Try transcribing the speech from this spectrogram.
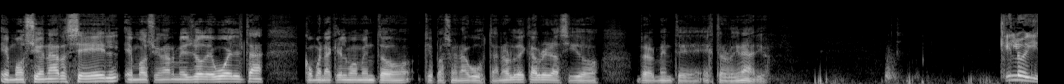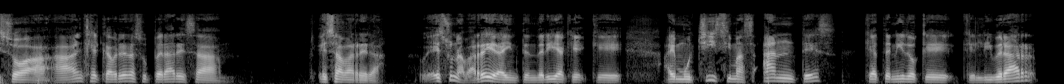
emocionarse él, emocionarme yo de vuelta, como en aquel momento que pasó en Augusta. ¿no? Lo de Cabrera ha sido realmente extraordinario. ¿Qué lo hizo a, Ángel Cabrera superar esa, esa barrera? Es una barrera, entendería que, hay muchísimas antes que ha tenido que, que librar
